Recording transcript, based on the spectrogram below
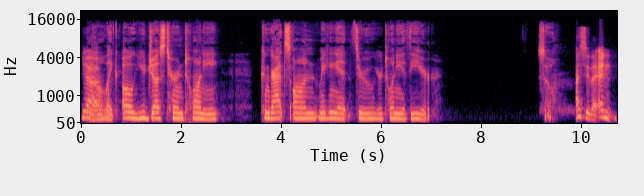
Yeah. You know, like, oh, you just turned 20. Congrats on making it through your 20th year. So, I see that. And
